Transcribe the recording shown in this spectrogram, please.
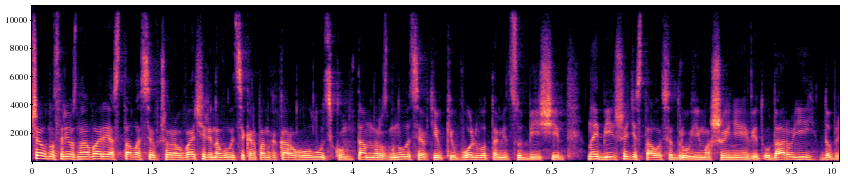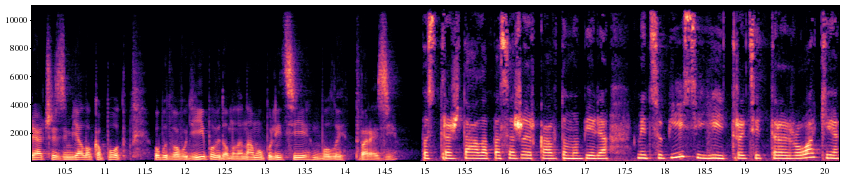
Ще одна серйозна аварія сталася вчора ввечері на вулиці Карпенка Карого у Луцьку. Там не розминулися автівки Вольво та Міцубіші. Найбільше дісталося другій машині. Від удару їй добряче зім'яло капот. Обидва водії повідомили нам у поліції були тверезі. Постраждала пасажирка автомобіля Mitsubishi, їй 33 роки.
